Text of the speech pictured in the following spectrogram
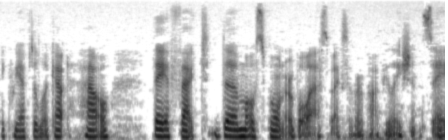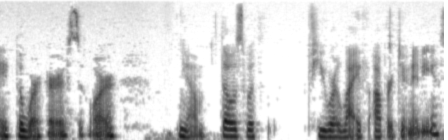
Like we have to look at how they affect the most vulnerable aspects of our population, say the workers or, you know, those with fewer life opportunities.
